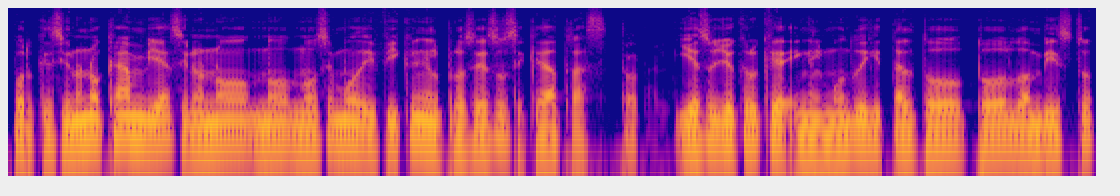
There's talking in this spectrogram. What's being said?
porque si uno no cambia, si uno no, no, no se modifica en el proceso, se queda atrás. Y eso yo creo que en el mundo digital todo, todos lo han visto.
